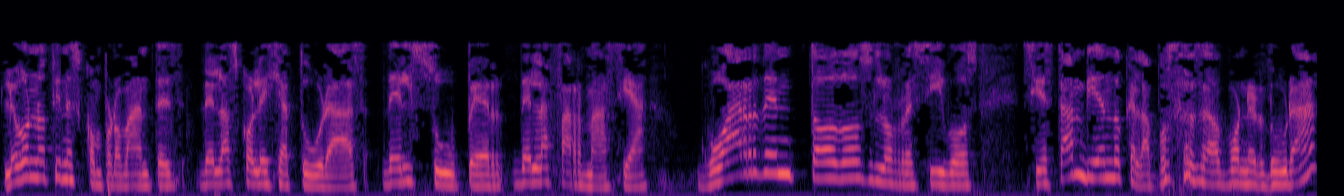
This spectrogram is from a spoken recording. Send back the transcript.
luego no tienes comprobantes de las colegiaturas, del súper, de la farmacia, guarden todos los recibos. Si están viendo que la posta se va a poner dura,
